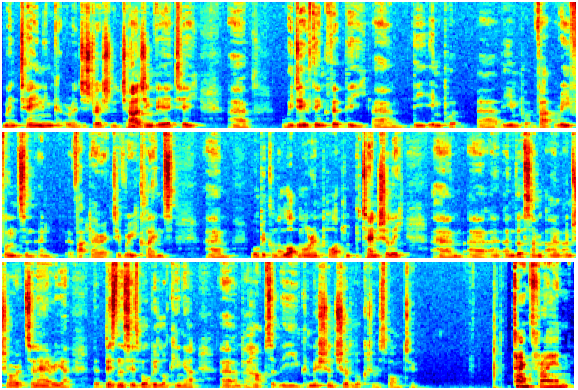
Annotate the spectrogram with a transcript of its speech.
maintaining registration and charging VAT. We do think that the um, the input uh, the input VAT refunds and, and VAT directive reclaims um, will become a lot more important potentially. Um, uh, and thus, I'm, I'm sure it's an area that businesses will be looking at, uh, and perhaps that the EU Commission should look to respond to. Thanks, Ryan.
